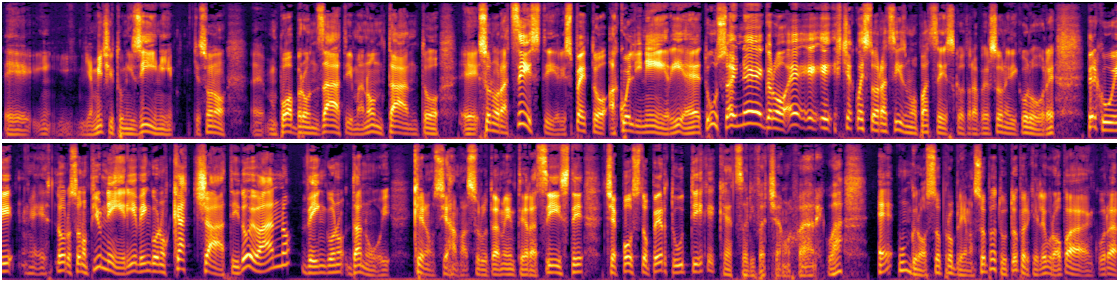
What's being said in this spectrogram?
gli amici tunisini che sono eh, un po' abbronzati ma non tanto, eh, sono razzisti rispetto a quelli neri, eh, tu sei negro e c'è questo razzismo pazzesco tra persone di colore, per cui eh, loro sono più neri e vengono cacciati. Dove vanno? Vengono da noi, che non siamo assolutamente razzisti, c'è posto per tutti, che cazzo li facciamo fare qua? È un grosso problema, soprattutto perché l'Europa ancora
